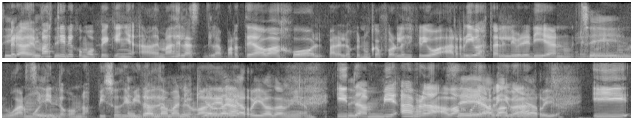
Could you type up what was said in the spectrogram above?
pero además tiene como pequeña, además de la, parte de abajo, para los que nunca fueron, les escribo, arriba está la librería en, un lugar muy lindo con unos pisos divinos. Entrando a mano izquierda y arriba también. Y también, ah, es verdad, abajo y arriba. Abajo y arriba. Y,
